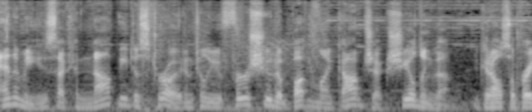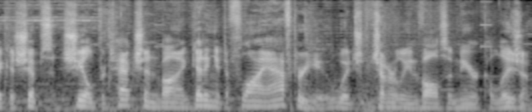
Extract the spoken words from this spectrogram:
enemies that cannot be destroyed until you first shoot a button-like object shielding them. You can also break a ship's shield protection by getting it to fly after you, which which generally involves a near collision.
